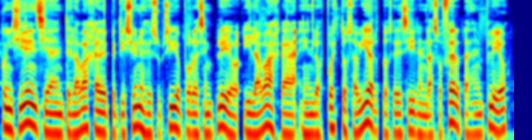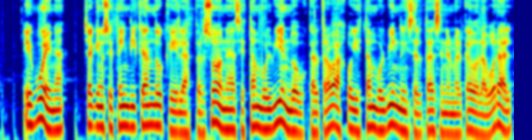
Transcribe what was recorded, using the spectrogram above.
coincidencia entre la baja de peticiones de subsidio por desempleo y la baja en los puestos abiertos, es decir, en las ofertas de empleo, es buena ya que nos está indicando que las personas están volviendo a buscar trabajo y están volviendo a insertarse en el mercado laboral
